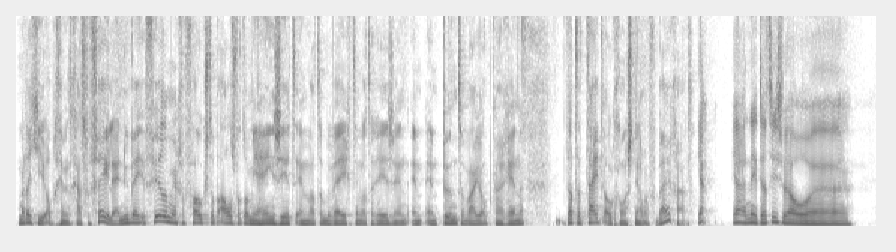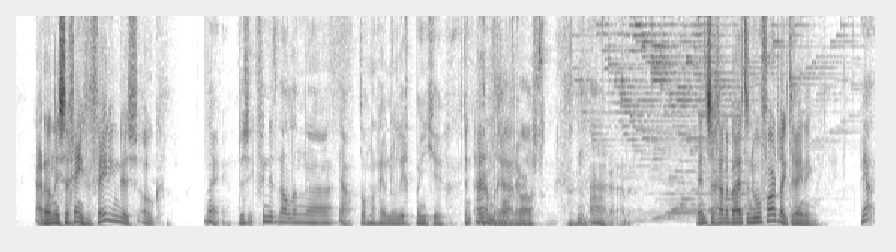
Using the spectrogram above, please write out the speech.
Maar dat je je op een gegeven moment gaat vervelen. En nu ben je veel meer gefocust op alles wat om je heen zit. En wat er beweegt en wat er is. En, en, en punten waar je op kan rennen. Dat de tijd ook gewoon sneller voorbij gaat. Ja, nee, dat is wel... eh, Ja, dan is er geen verveling dus ook. Nee, dus ik vind dit wel een, eh, ja, toch nog even een lichtpuntje. Een aanrader. podcast. Een aanrader. Mensen gaan naar buiten en doen een fartlektraining. Ja,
